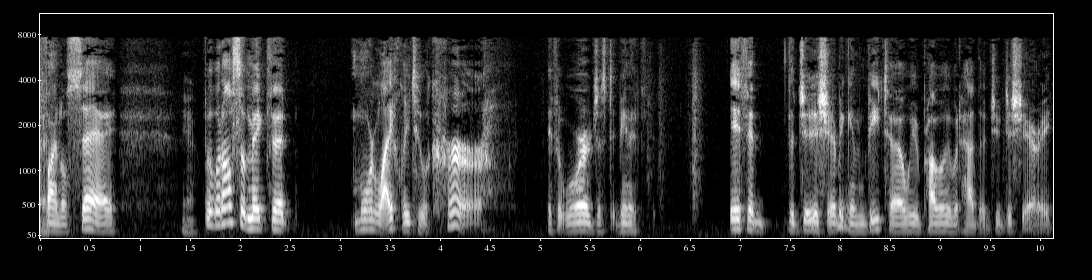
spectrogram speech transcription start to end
right. final say, yeah. but would also make that more likely to occur if it were just I mean if if it, the judiciary became veto, we probably would have the judiciary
